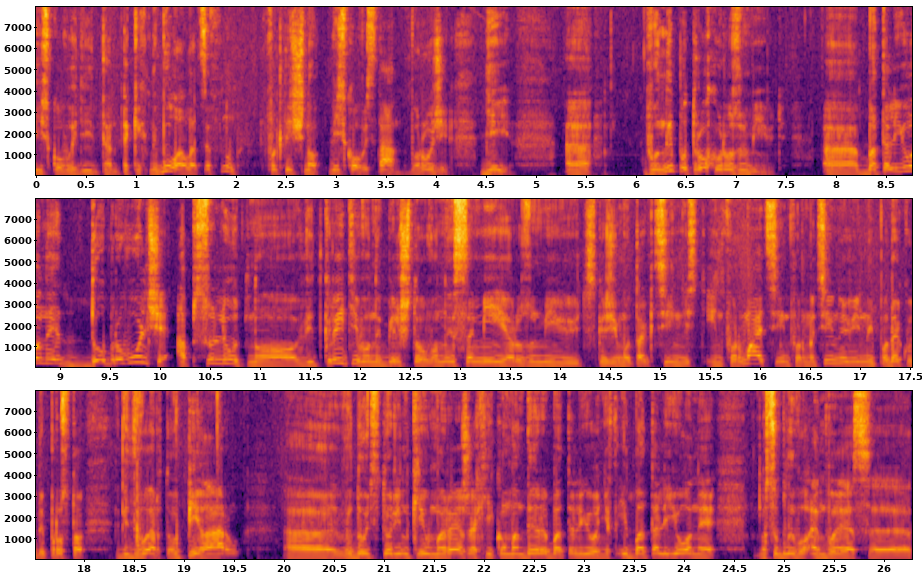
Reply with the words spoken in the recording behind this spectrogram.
військових дій там таких не було, але це ну, фактично військовий стан, ворожі дії. Е, Вони потроху розуміють. Е, Батальйони добровольчі абсолютно відкриті. Вони більш того, вони самі розуміють, скажімо так, цінність інформації, інформаційної війни, подекуди просто відвертого піару. Е, Ведуть сторінки в мережах і командири батальйонів, і батальйони, особливо МВС, е,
